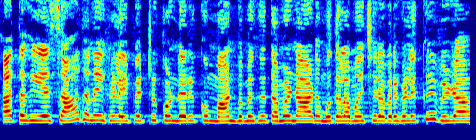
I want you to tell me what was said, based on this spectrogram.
அத்தகைய சாதனைகளை பெற்றுக் கொண்டிருக்கும் மாண்புமிகு தமிழ்நாடு முதலமைச்சர் அவர்களுக்கு விழா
